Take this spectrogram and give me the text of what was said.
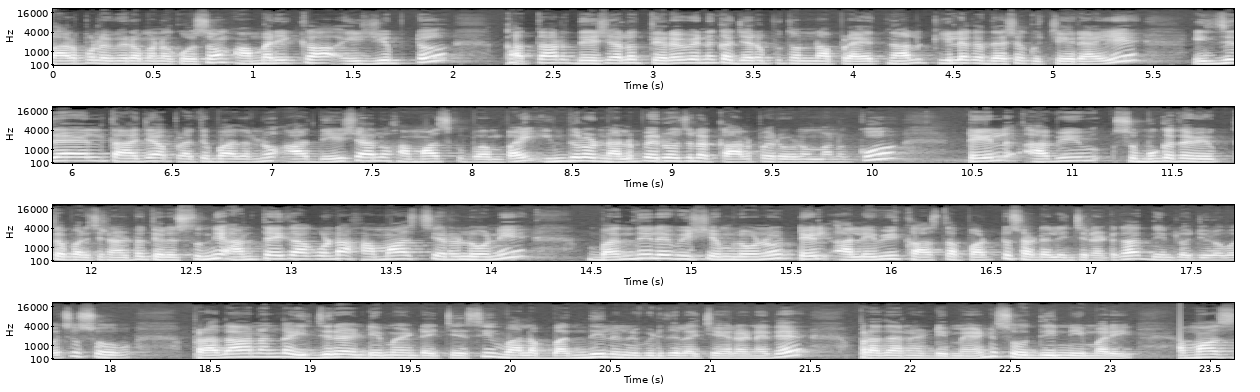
కాల్పుల విరమణ కోసం అమెరికా ఈజిప్ట్ ఖతార్ దేశాలు తెర వెనుక జరుపుతున్న ప్రయత్నాలు కీలక దశకు చేరాయి. ఇజ్రాయెల్ తాజా ప్రతిపాదనను ఆ దేశాలు హమాస్కు పంపాయి. ఇందులో నలభై రోజుల కాల్ప విరమణకు టెల్ అబీవ్ సుముఖత వ్యక్తపరిచినట్టు తెలుస్తుంది. అంతేకాకుండా హమాస్ చెరలోని బందీల విషయంలోనూ టెల్ అలీవి కాస్త పట్టు సడలించినట్టుగా దీంట్లో చూడవచ్చు. సో ప్రధానంగా ఇజ్రాయెల్ డిమాండ్ వచ్చేసి వాళ్ళ బందీలను విడుదల చేయాలనేదే ప్రధాన డిమాండ్. సో దీన్ని దీన్ని మరి హమాస్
